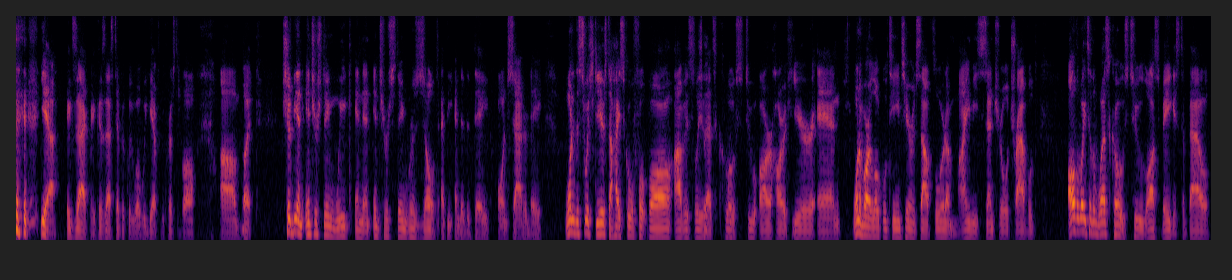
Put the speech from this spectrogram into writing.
yeah, exactly, because that's typically what we get from Cristobal. Um, but should be an interesting week and an interesting result at the end of the day on Saturday. Wanted to switch gears to high school football. Obviously, sure. that's close to our heart here. And one of our local teams here in South Florida, Miami Central, traveled all the way to the West Coast to Las Vegas to battle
